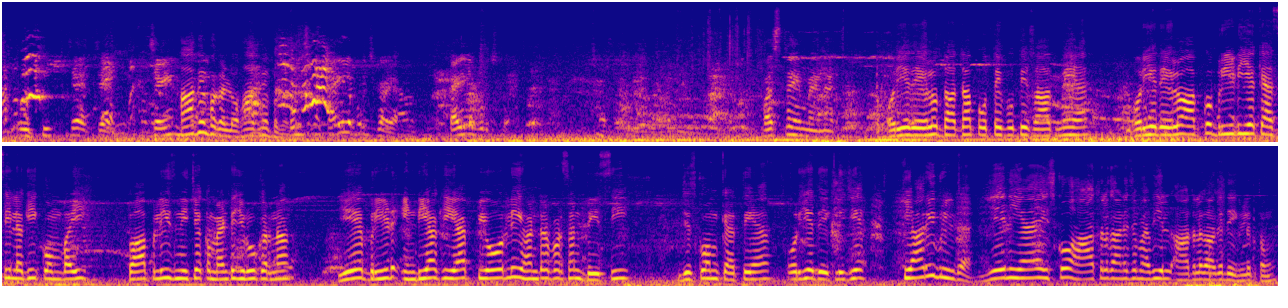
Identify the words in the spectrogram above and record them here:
हाथ में पकड़ लो हाथ में पकड़। लो कई पुरी कई पुरी फ़र्स्ट टाइम मैंने। और ये देख लो दादा पोते पोते साथ में है। और ये देख लो आपको ब्रीड ये कैसी लगी कोम्बई? तो आप प्लीज़ नीचे कमेंट ज़रूर करना। ये ब्रीड इंडिया की है प्योरली 100 परसेंट देसी जिसको हम कहते हैं। और ये देख लीजिए प्यारी ब्रीड है। ये नहीं है इसको हाथ लगाने से मैं भी हाथ लगा के देख लेता हूँ।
